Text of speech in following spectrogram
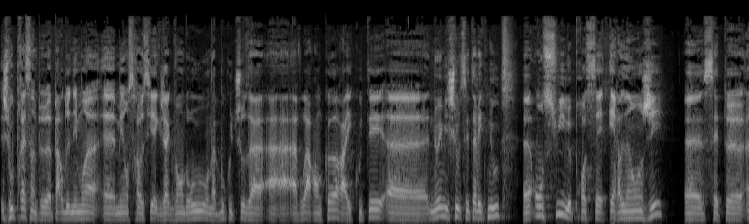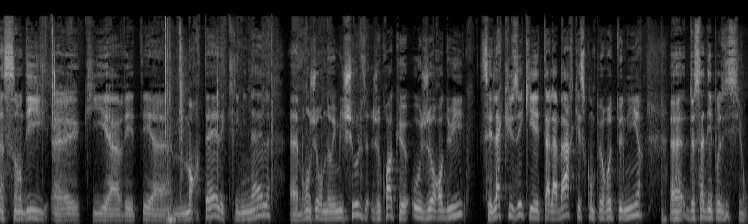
je vous presse un peu, pardonnez-moi, euh, mais on sera aussi avec Jacques Vendroux. On a beaucoup de choses à, à- à voir encore, à écouter. Euh, Noémie Schultz est avec nous. Euh, on suit le procès Erlanger, euh, cet euh, incendie euh, qui avait été euh, mortel et criminel. Euh, bonjour Noémie Schultz. Je crois qu'aujourd'hui, c'est l'accusé qui est à la barre. Qu'est-ce qu'on peut retenir euh, de sa déposition?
